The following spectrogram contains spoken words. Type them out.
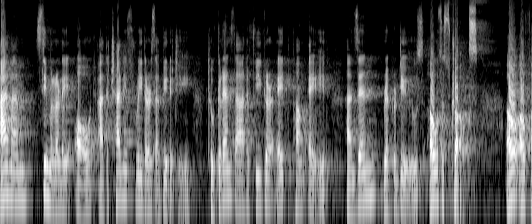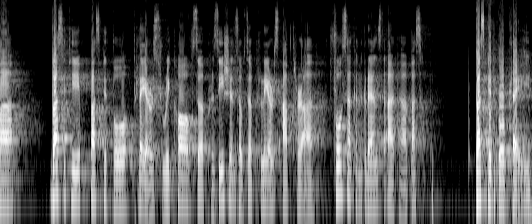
I am um, similarly awed at the Chinese readers' ability to glance at figure 8.8 and then reproduce all the strokes. All of a varsity basketball players recall the positions of the players after a four second glance at a bas- basketball play.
